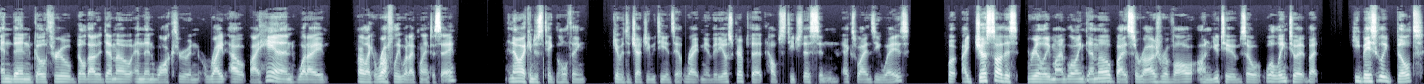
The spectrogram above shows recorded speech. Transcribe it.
and then go through, build out a demo, and then walk through and write out by hand what I, or like roughly what I plan to say. And now I can just take the whole thing, give it to ChatGPT and say, write me a video script that helps teach this in X, Y, and Z ways. But I just saw this really mind blowing demo by Siraj Raval on YouTube. So we'll link to it. But he basically built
